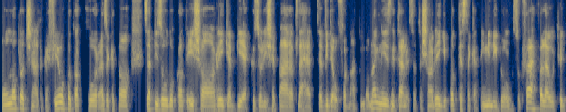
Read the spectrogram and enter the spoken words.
honlapra, csináltak egy fiókot, akkor ezeket az epizódokat és a régebbiek közül is egy párat lehet videóformátumban megnézni. Természetesen a régi podcasteket még mindig dolgozunk felfele, úgyhogy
